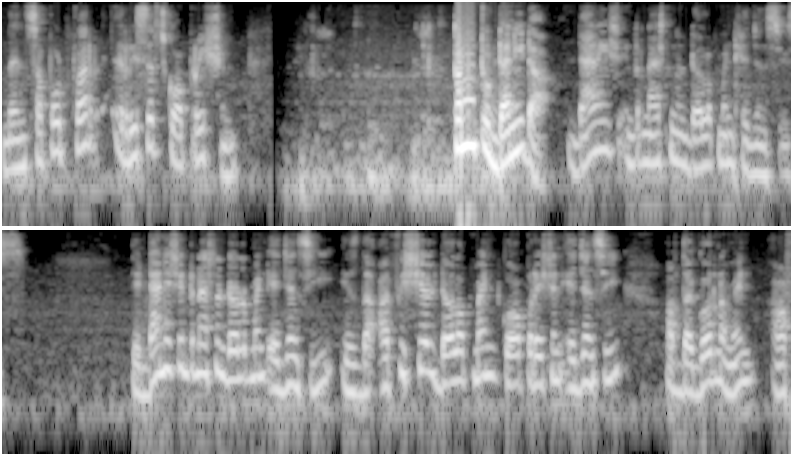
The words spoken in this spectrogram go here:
then support for research cooperation. Coming to DANIDA, Danish International Development Agencies. The Danish International Development Agency is the official development cooperation agency of the government of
